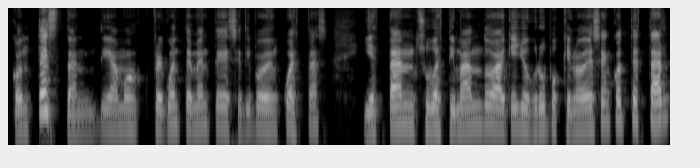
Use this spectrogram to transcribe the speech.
contestan, digamos, frecuentemente ese tipo de encuestas y están subestimando a aquellos grupos que no desean contestar,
